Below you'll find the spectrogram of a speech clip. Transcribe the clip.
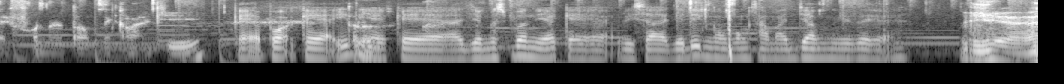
iPhone atau Mac lagi. kayak po- kayak ini ya kayak James Bond ya kayak bisa jadi ngomong sama jam gitu ya Iya,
